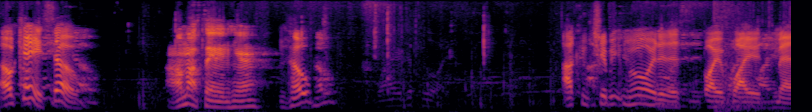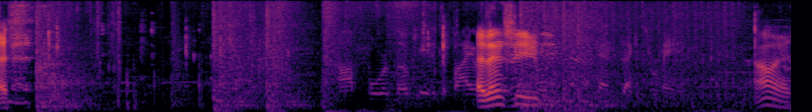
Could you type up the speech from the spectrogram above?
Okay, so I'm not staying in here. nope. I'll contribute more to this barbed mess. Op four located the biohazard. And then she. Ten seconds remaining. Alright.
